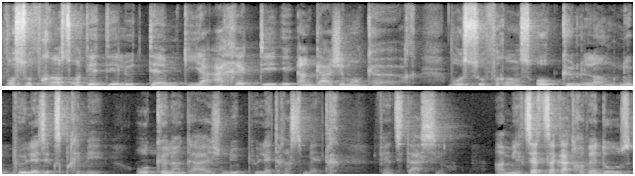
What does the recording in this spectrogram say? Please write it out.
Vos souffrances ont été le thème qui a arrêté et engagé mon cœur. Vos souffrances, aucune langue ne peut les exprimer, aucun langage ne peut les transmettre. En 1792,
